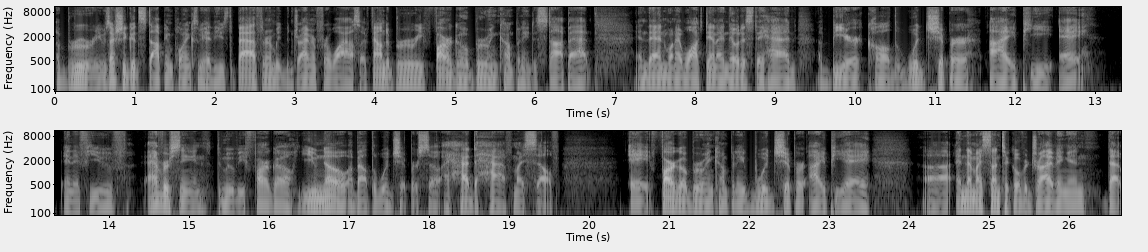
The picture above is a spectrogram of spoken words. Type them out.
a brewery. It was actually a good stopping point because we had to use the bathroom. We'd been driving for a while. So I found a brewery, Fargo Brewing Company, to stop at. And then when I walked in, I noticed they had a beer called the Wood Chipper IPA. And if you've ever seen the movie Fargo, you know about the wood chipper. So I had to have myself a Fargo Brewing Company wood chipper IPA. Uh, and then my son took over driving, and that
